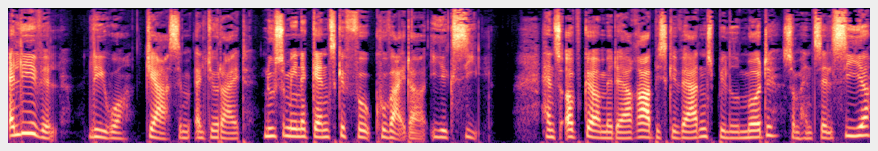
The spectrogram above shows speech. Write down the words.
Alligevel lever Jasem al nu som en af ganske få kuwaitere i eksil. Hans opgør med det arabiske verdensbillede måtte, som han selv siger,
